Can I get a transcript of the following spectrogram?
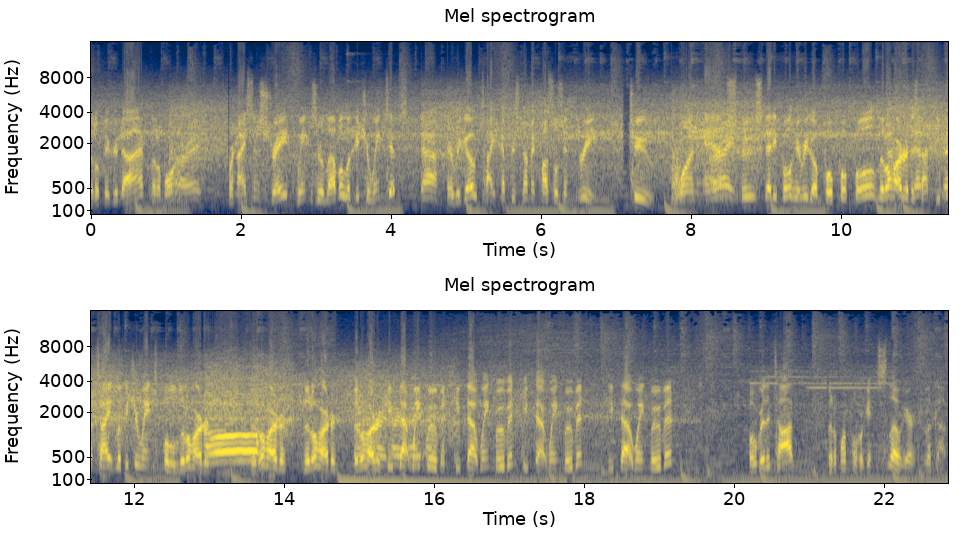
Little bigger dive, a little more. All right. We're nice and straight. Wings are level. Look at your wingtips. Yeah. There we go. Tighten up your stomach muscles in three, two, one, and right. smooth, steady pull. Here we go. Pull, pull, pull. A little harder this time. Keep it tight. Look at your wings. Pull a little harder. Oh. Little harder. Little harder. Little harder. Right, Keep right, that wing moving. Keep that wing moving. Keep that wing moving. Keep that wing moving. Over the top. A little more pull. We're getting slow here. Look up.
